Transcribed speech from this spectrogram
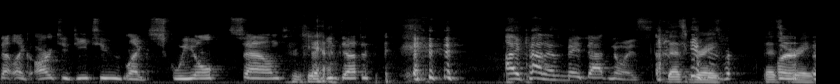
that like R two D two like squeal sound Yeah. that he does. I kind of made that noise. That's great. That's great.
